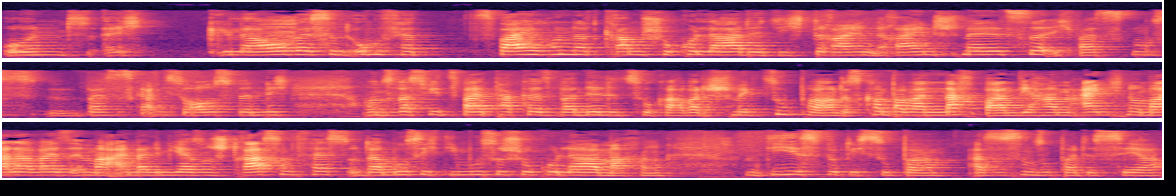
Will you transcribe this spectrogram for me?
Und ich glaube, es sind ungefähr 200 Gramm Schokolade, die ich rein, reinschmelze. Ich weiß, muss, weiß es gar nicht so auswendig. Und sowas wie zwei Packe Vanillezucker. Aber das schmeckt super. Und das kommt bei meinen Nachbarn. Wir haben eigentlich normalerweise immer einmal im Jahr so ein Straßenfest und da muss ich die Mousse Schokolade machen. Und die ist wirklich super. Also es ist ein super Dessert.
